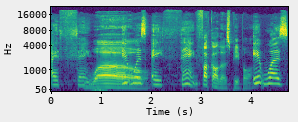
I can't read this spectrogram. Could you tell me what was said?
a thing. Whoa. It was a thing. Fuck all those people. It was.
